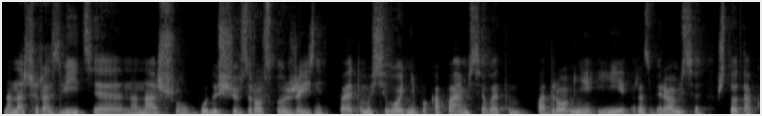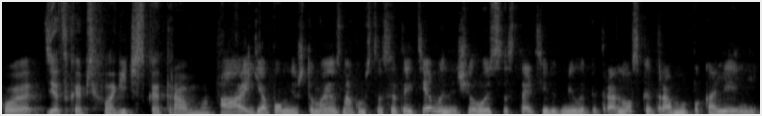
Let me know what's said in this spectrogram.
на наше развитие, на нашу будущую взрослую жизнь. Поэтому сегодня покопаемся в этом подробнее и разберемся, что такое детская психологическая травма. А я помню, что мое знакомство с этой темой началось со статьи Людмилы Петрановской «Травма поколений».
